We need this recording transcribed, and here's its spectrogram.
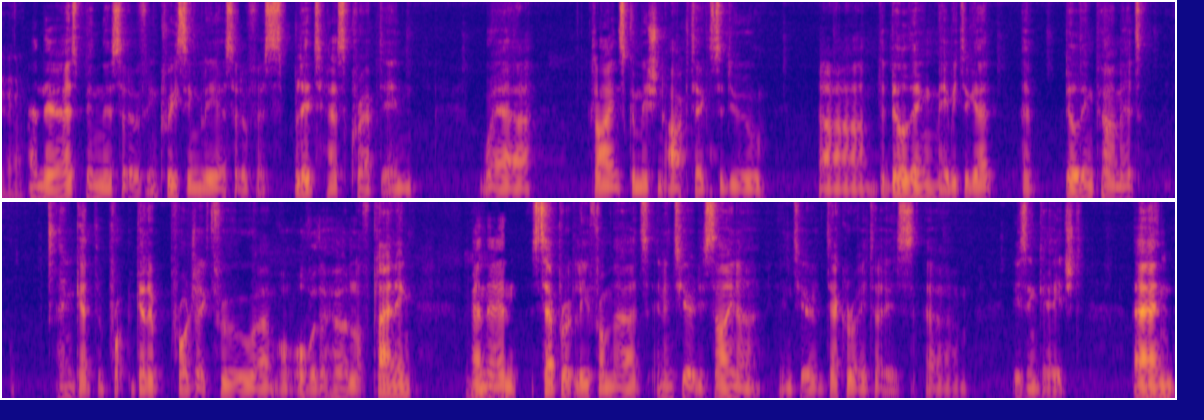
Yeah. And there has been this sort of increasingly a sort of a split has crept in, where clients commission architects to do uh, the building, maybe to get a building permit and get the pro- get a project through um, over the hurdle of planning Mm-hmm. And then separately from that, an interior designer, interior decorator is um, is engaged. And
